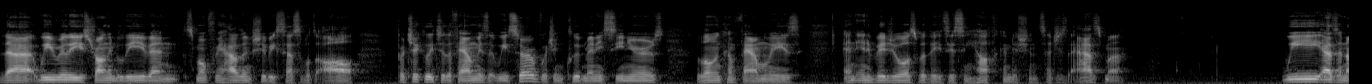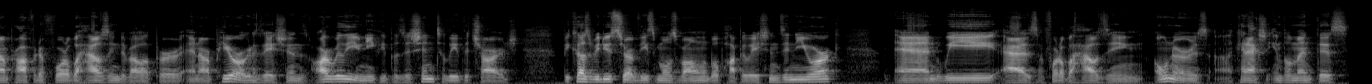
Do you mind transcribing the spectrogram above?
That we really strongly believe and smoke-free housing should be accessible to all, particularly to the families that we serve, which include many seniors, low-income families, and individuals with existing health conditions such as asthma. We, as a nonprofit affordable housing developer and our peer organizations, are really uniquely positioned to lead the charge because we do serve these most vulnerable populations in New York. And we, as affordable housing owners, uh, can actually implement this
